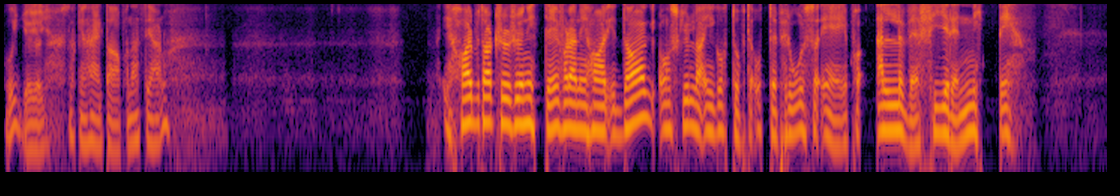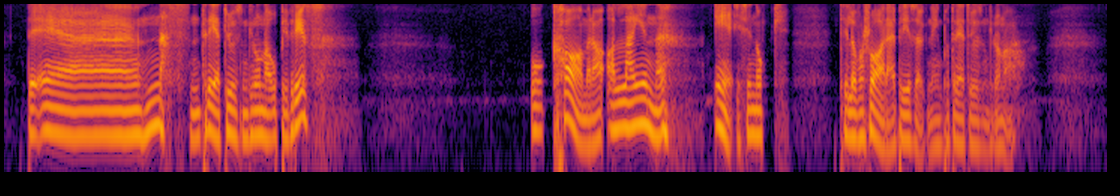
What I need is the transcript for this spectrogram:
Oi, oi, oi, stakk en helt av på nettsida her nå. Jeg har betalt 7790 for den jeg har i dag, og skulle jeg gått opp til 8 Pro, så er jeg på 11490. Det er nesten 3000 kroner opp i pris. Og kamera alene er ikke nok til å forsvare ei prisøkning på 3000 kroner.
